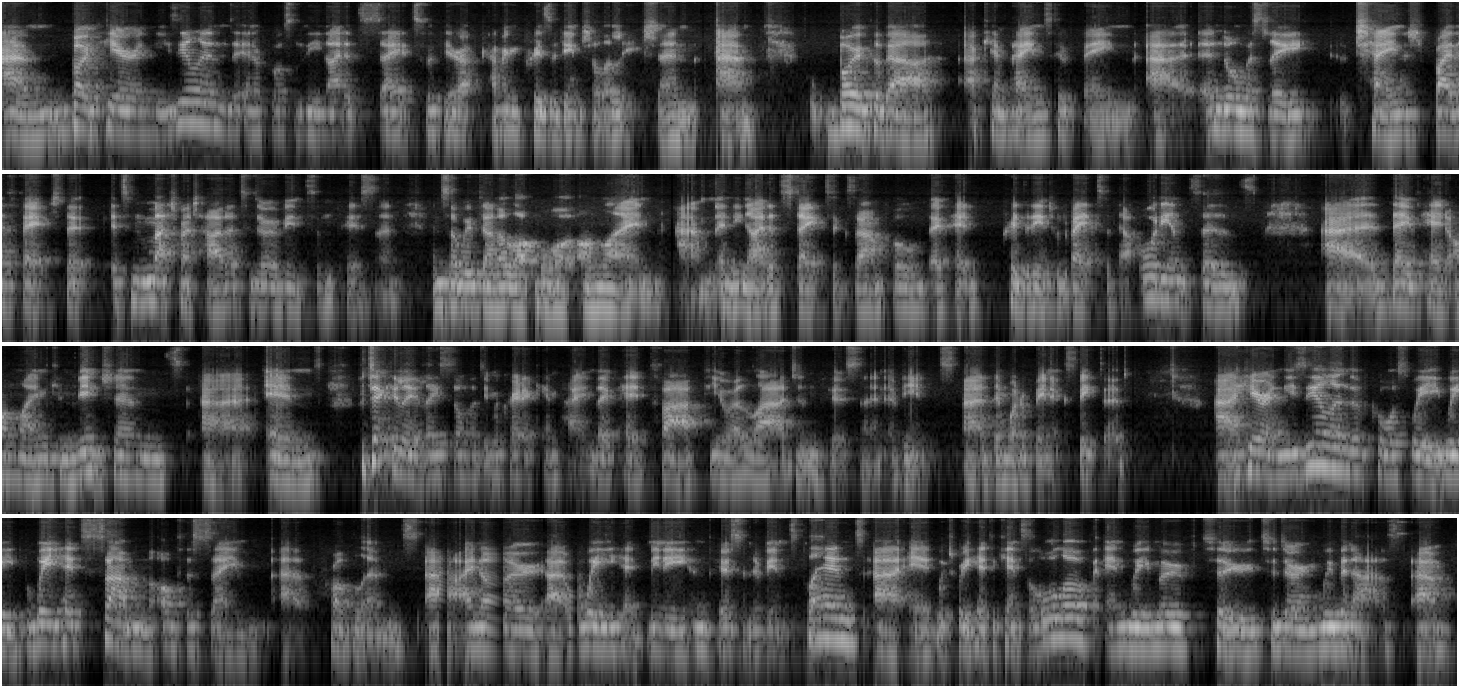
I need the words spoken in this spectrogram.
um, both here in New Zealand and of course in the United States with their upcoming presidential election. Um, both of our, our campaigns have been uh, enormously changed by the fact that it's much, much harder to do events in person. And so we've done a lot more online. Um, in the United States example, they've had presidential debates without audiences. Uh, they've had online conventions uh, and particularly at least on the Democratic campaign, they've had far fewer large in-person events uh, than would have been expected. Uh, here in New Zealand, of course, we we we had some of the same uh, problems. Uh, I know we had many in-person events planned, which we had to cancel all of, and we moved to to doing webinars. Um,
